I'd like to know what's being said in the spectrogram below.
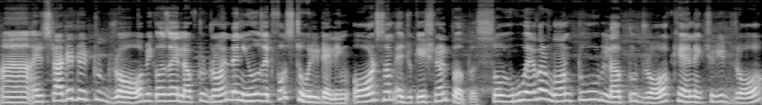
uh, I started it to draw because I love to draw and then use it for storytelling or some educational purpose. So whoever want to love to draw can actually draw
